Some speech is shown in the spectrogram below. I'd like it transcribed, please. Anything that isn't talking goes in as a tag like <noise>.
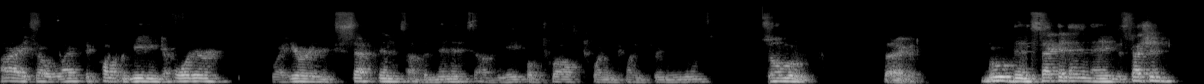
All right, so I'd like to call the meeting to order. We're hearing acceptance of the minutes of the April twelfth, twenty twenty-three meetings. So moved. Second. Moved and seconded, any discussion?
